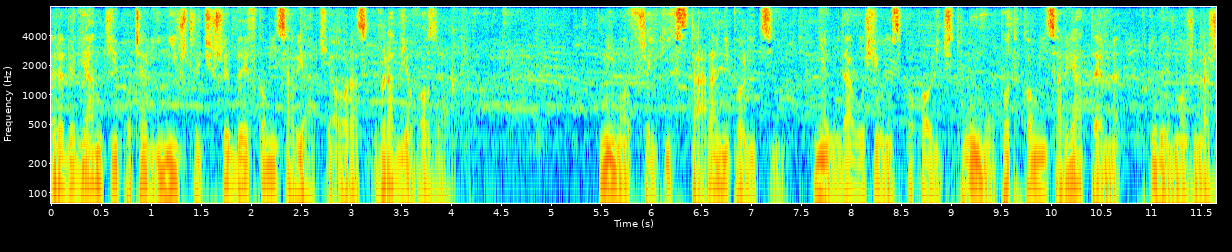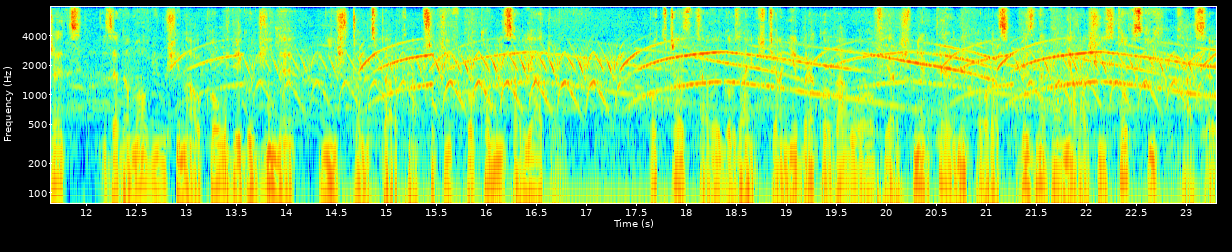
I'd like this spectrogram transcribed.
Rebelianci poczęli niszczyć szyby w komisariacie oraz w radiowozach. Mimo wszelkich starań policji, nie udało się uspokoić tłumu pod komisariatem, który można rzec, zadomowił się na około dwie godziny, niszcząc park naprzeciwko komisariatu. Podczas całego zajścia nie brakowało ofiar śmiertelnych oraz wyznawania rasistowskich haseł.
